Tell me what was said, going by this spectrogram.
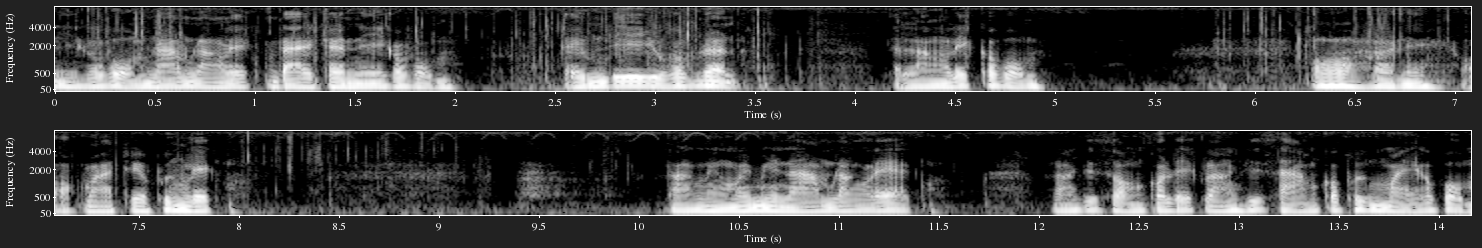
นี่ครับผมน้ำลังเล็กได้แค่นี้ครับผมเต็มดีอยู่ครับเพื่อนแต่ลังเล็กครับผมโอ้ตอนนี้ออกมาเจอพึ่งเล็กลังหนึ่งไม่มีน้ำลังแรกลังที่สองก็เล็กลังที่สามก็พึ่งใหม่ครับผม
